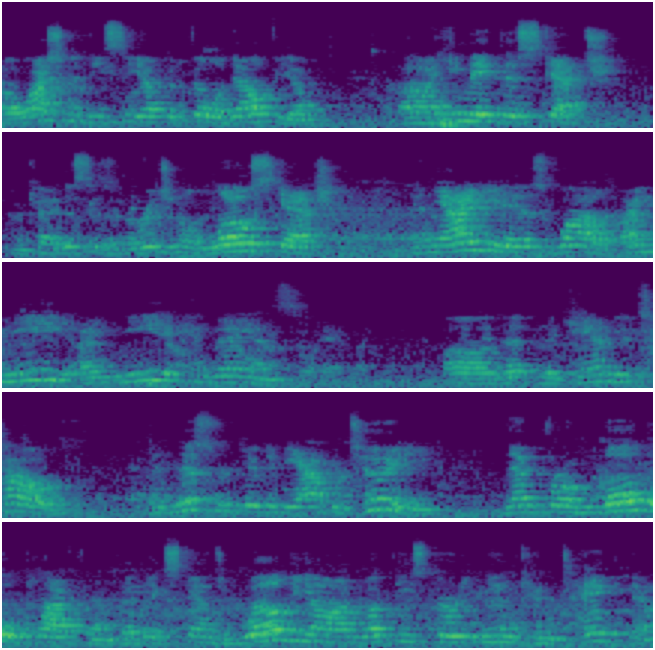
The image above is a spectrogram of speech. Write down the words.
uh, Washington, D.C. up to Philadelphia, uh, he made this sketch. Okay, this is an original Lowe sketch. And the idea is, wow, I need, I need a conveyance uh, that, that can be towed. And this would give me the opportunity then for a mobile platform that extends well beyond what these 30 men can take them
